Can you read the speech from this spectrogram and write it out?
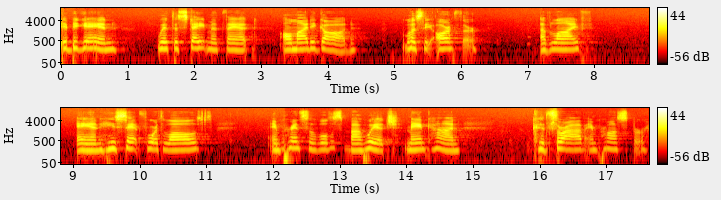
It began with the statement that Almighty God was the author of life and he set forth laws and principles by which mankind could thrive and prosper.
